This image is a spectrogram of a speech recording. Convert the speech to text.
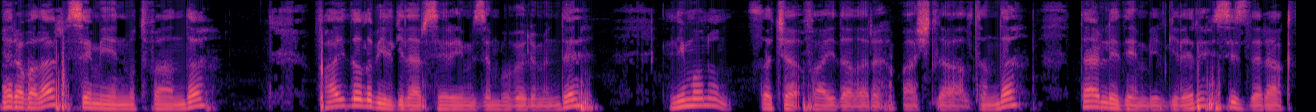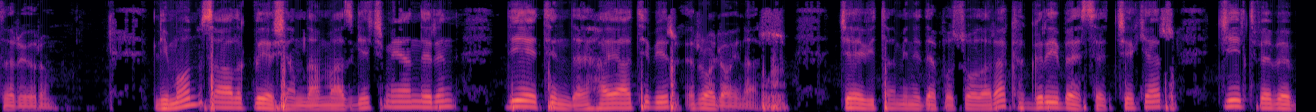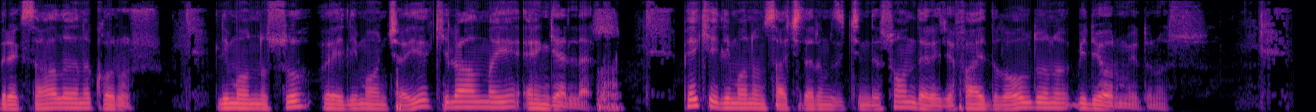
Merhabalar, Semih'in mutfağında. Faydalı Bilgiler serimizin bu bölümünde limonun saça faydaları başlığı altında derlediğim bilgileri sizlere aktarıyorum. Limon, sağlıklı yaşamdan vazgeçmeyenlerin diyetinde hayati bir rol oynar. C vitamini deposu olarak gribe set çeker, cilt ve böbrek sağlığını korur limonlu su ve limon çayı kilo almayı engeller. Peki limonun saçlarımız için de son derece faydalı olduğunu biliyor muydunuz?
